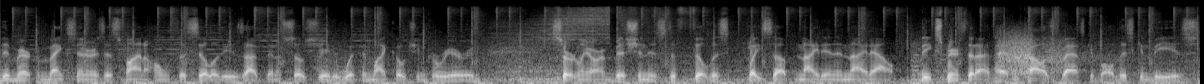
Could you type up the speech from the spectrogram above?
the American Bank Center is as fine a home facility as I've been associated with in my coaching career. And certainly our ambition is to fill this place up night in and night out. The experience that I've had in college basketball, this can be as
